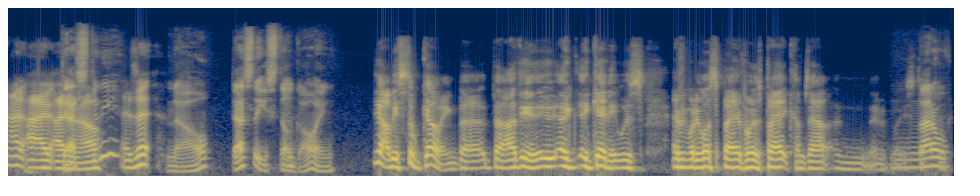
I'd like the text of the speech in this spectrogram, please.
I I, I don't know, Destiny? is it? No, Destiny's still going. Yeah, I mean, still going, but but I think it, again, it was everybody wants to play, it, everybody wants to play it, comes out, and everybody's. Mm, I don't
